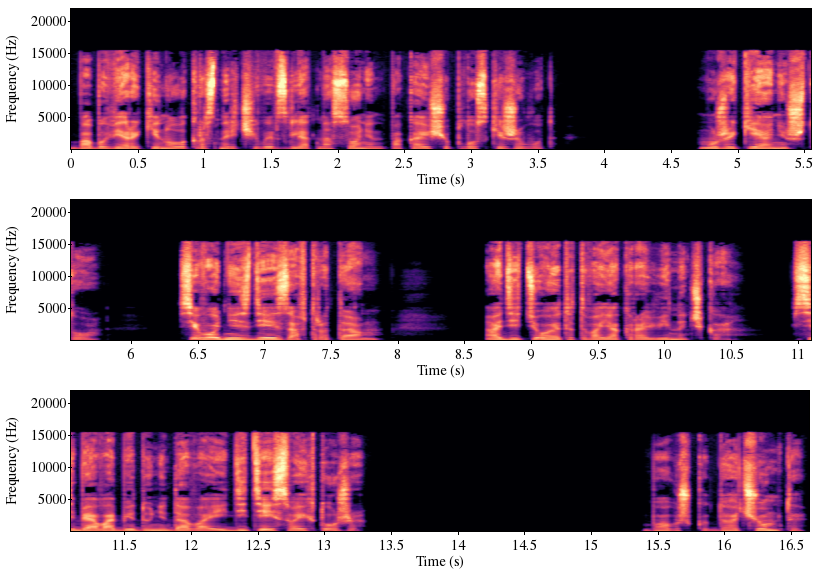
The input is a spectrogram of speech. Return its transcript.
Баба Вера кинула красноречивый взгляд на Сонин, пока еще плоский живот. «Мужики, они что? Сегодня здесь, завтра там. А дитё — это твоя кровиночка. Себя в обиду не давай, и детей своих тоже». «Бабушка, да о чем ты?»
